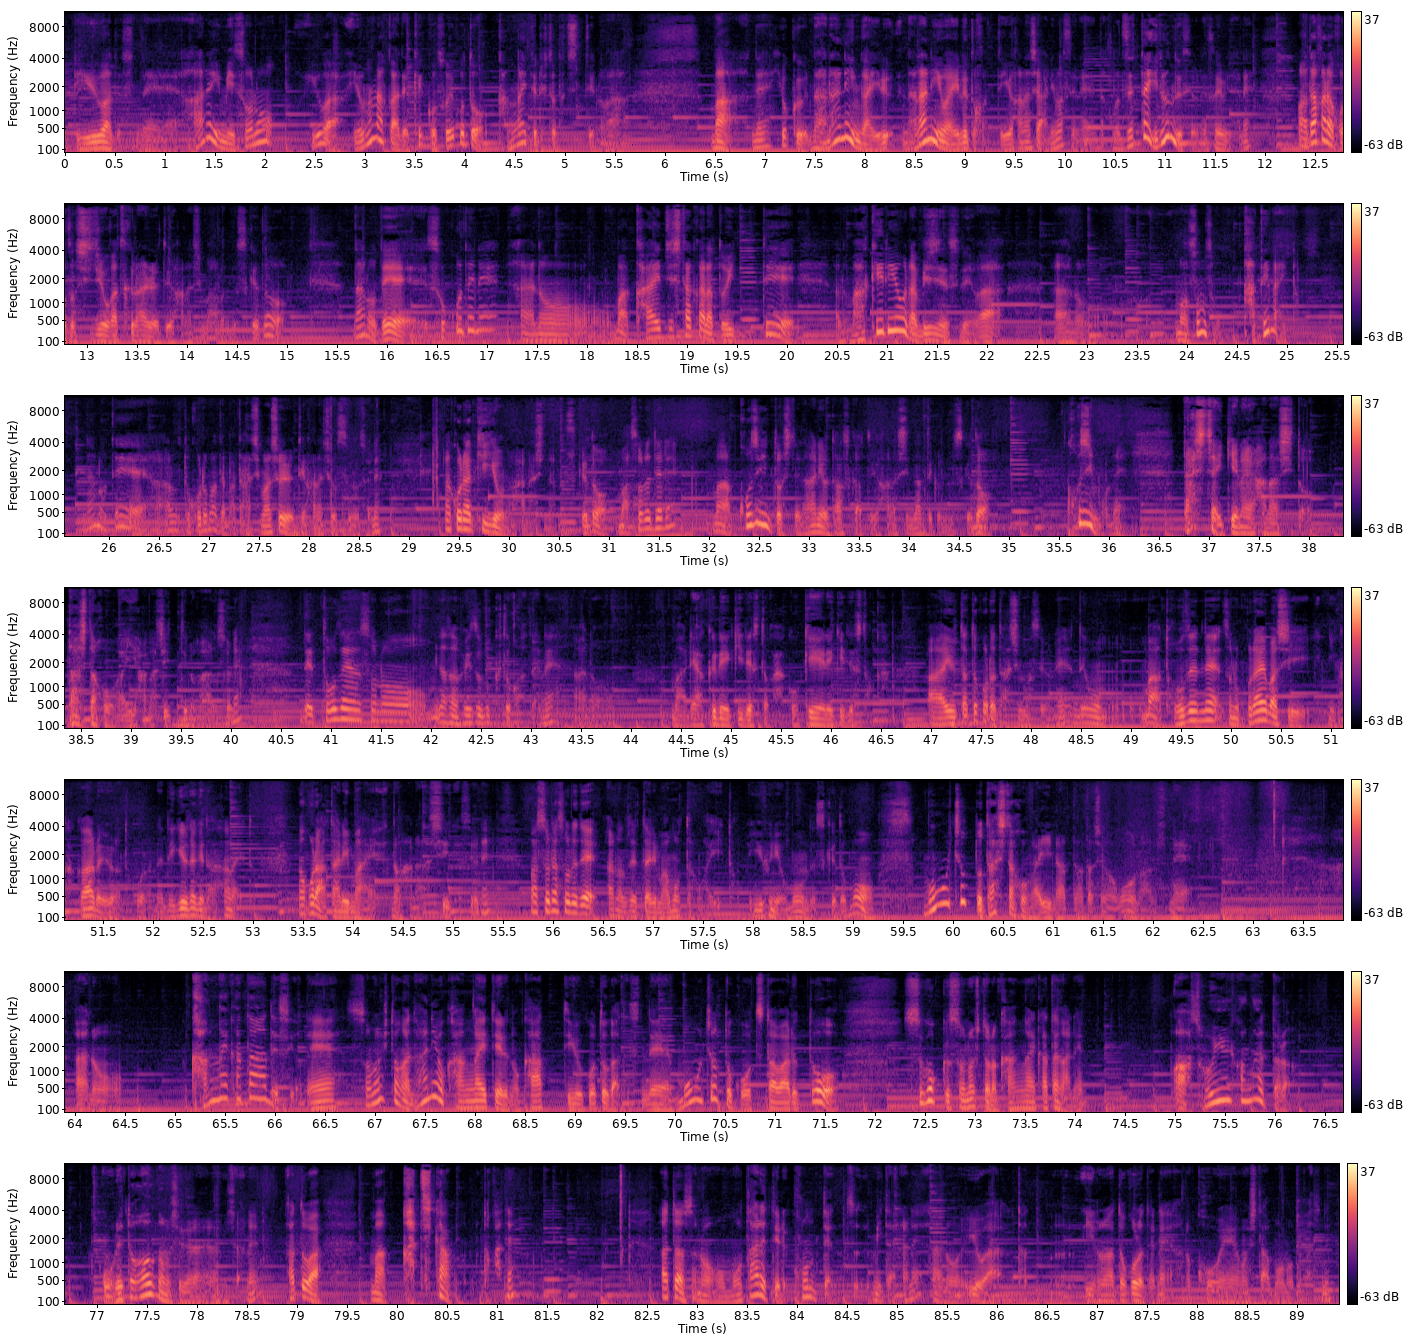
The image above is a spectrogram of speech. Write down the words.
理由はですね、ある意味その要は世の中で結構そういうことを考えてる人たちっていうのは、まあね、よく7人がいる、7人はいるとかっていう話ありますよね。だから絶対いるんですよね、そういう意味でね。まあ、だからこそ市場が作られるという話もあるんですけど、なので、そこでね、あの、まあ、開示したからといって、あの負けるようなビジネスでは、あの、まあ、そもそも勝てないと。なので、あるところまでまた出しましょうよっていう話をするんですよね。まあ、これは企業の話なんですけど、まあ、それでね、まあ、個人として何を出すかという話になってくるんですけど、個人もね、出しちゃいけない話と、出した方がいい話っていうのがあるんですよね。で、当然、その、皆さん Facebook とかでね、あの、まあ、略歴ですとか、ご経歴ですとか、ああいったところ出しますよね。でも、まあ、当然ね、そのプライバシーに関わるようなところはね、できるだけ出さないと。まあ、これは当たり前の話ですよね。まあ、それはそれで、あの、絶対に守った方がいいというふうに思うんですけども、もうちょっと出した方がいいなって私が思うのはですね、あの、考え方ですよね。その人が何を考えているのかっていうことがですね、もうちょっとこう伝わると、すごくその人の考え方がね、あ、そういう考えだったら、俺と合うかもしれないな、みたいなね。あとは、まあ価値観とかね。あとはその持たれてるコンテンツみたいなね。あの、要は、いろんなところでね、あの講演をしたものとかですね。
